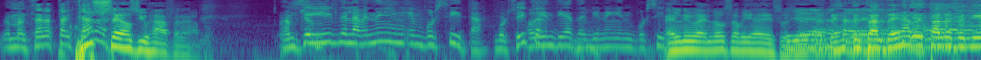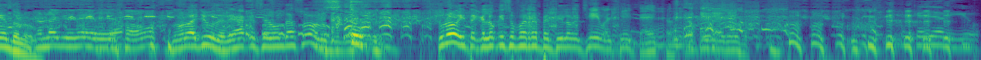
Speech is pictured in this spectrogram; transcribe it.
Las manzanas están Who caras. sells you half an apple? I'm Sí, te la venden en, en bolsita. ¿Bolsita? Hoy en día te vienen en bolsita. Él no, él no sabía eso. Yeah, Ya, no deja, sabe. de estar, deja de estar defendiéndolo. No lo ayudé, por favor. No lo ayude, deja que se hunda solo. Tú no viste que lo que hizo fue repetir lo que chivo, el chiste, esto, lo que ella dijo. Lo que ella dijo.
